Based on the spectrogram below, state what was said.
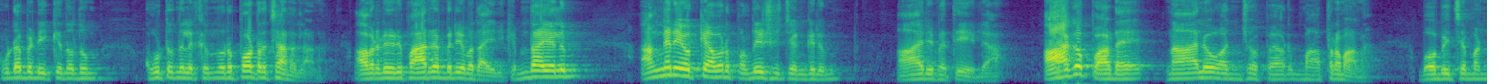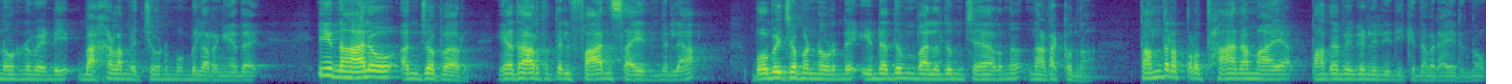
കുടപിടിക്കുന്നതും കൂട്ടുനിൽക്കുന്ന റിപ്പോർട്ടർ ചാനലാണ്. അവരുടെ ഒരു പാരമ്പര്യം അതായിരിക്കും. എന്തായാലും അങ്ങനെയൊക്കെ അവർ പ്രതീക്ഷിച്ചെങ്കിലും ആരും എത്തിയില്ല ആകെപ്പാടെ നാലോ അഞ്ചോ പേർ മാത്രമാണ് ബോബി ചെമ്മണ്ണൂറിന് വേണ്ടി ബഹളം വെച്ചുകൊണ്ട് മുമ്പിലിറങ്ങിയത്. ഈ നാലോ അഞ്ചോ പേർ യഥാർത്ഥത്തിൽ ഫാൻസ് ആയിരുന്നില്ല. ബോബി ചെമ്മണ്ണൂറിന്റെ ഇടതും വലതും ചേർന്ന് നടക്കുന്ന തന്ത്രപ്രധാനമായ പദവികളിൽ ഇരിക്കുന്നവരായിരുന്നു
